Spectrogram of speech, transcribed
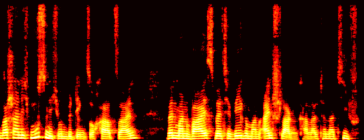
wahrscheinlich muss nicht unbedingt so hart sein, wenn man weiß, welche Wege man einschlagen kann, alternativ.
